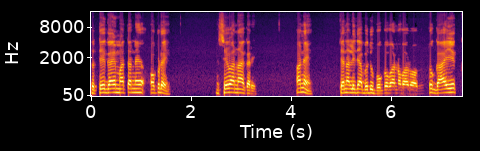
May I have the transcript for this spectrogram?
તો તે ગાય માતાને આપણે સેવા ના કરી અને તેના લીધે આ બધું ભોગવવાનો વારો આવ્યો. તો ગાય એક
